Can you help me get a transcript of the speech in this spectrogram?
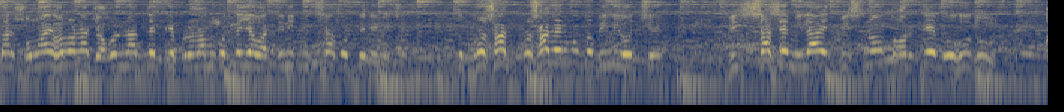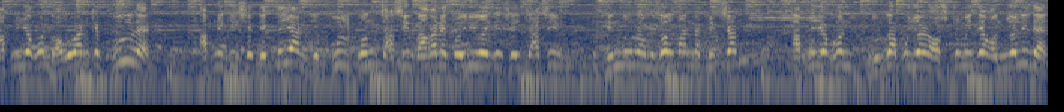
তার সময় হলো না জগন্নাথ দেবকে প্রণাম করতে যাওয়ার, তিনি কুৎসা করতে নেমেছেন। তো প্রসাদ, প্রসাদের মতো বিলি হচ্ছে। বিশ্বাসে মিলায় কৃষ্ণ তর্কে বহু দূর। আপনি যখন ভগবানকে ফুল দেন, আপনি কি সে দেখতে যান যে ফুল কোন চাষির বাগানে তৈরি হয়েছে? সেই চাষি হিন্দু না মুসলমান না খ্রিস্টান? আপনি যখন দুর্গাপুজোয় অষ্টমীতে অঞ্জলি দেন,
